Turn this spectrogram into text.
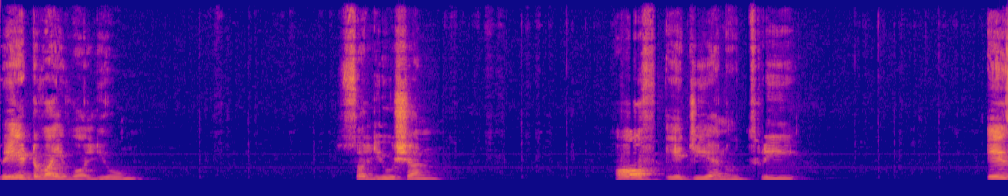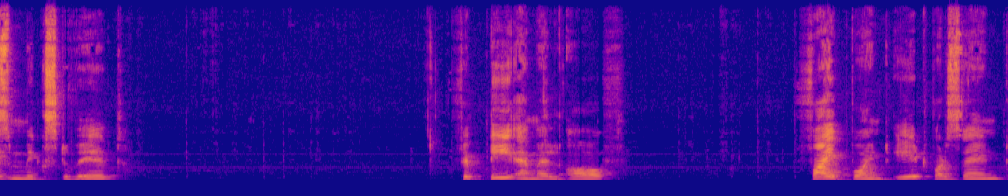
weight by volume solution of AgNO3 is mixed with 50 ml of 5.8 percent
